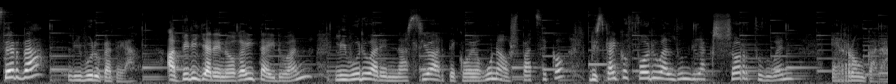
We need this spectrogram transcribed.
Zer da liburukatea? Apirilaren hogeita iruan, liburuaren nazioarteko eguna ospatzeko Bizkaiko foru aldundiak sortu duen erronka da.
